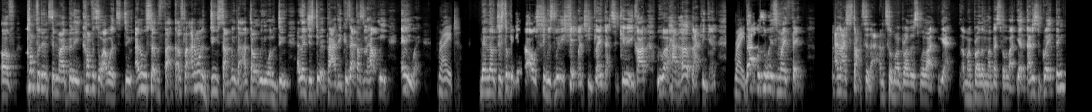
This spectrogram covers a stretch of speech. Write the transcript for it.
of confidence in my ability, confidence in what I wanted to do, and also the fact that I was like, I don't want to do something that I don't really want to do and then just do it badly because that doesn't help me anyway. Right. Then they'll just look at me like, oh, she was really shit when she played that security guard. We won't have her back again. Right. That was always my thing. And I stuck to that until my brothers were like, yeah, my brother and my best friend were like, yeah, that is a great thing.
